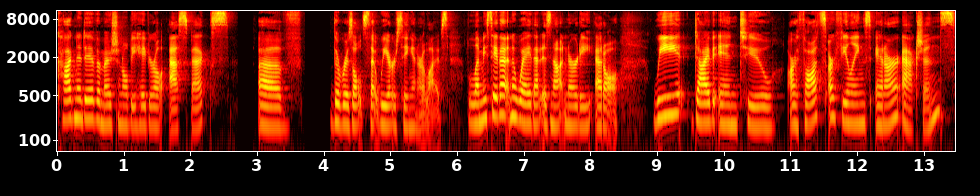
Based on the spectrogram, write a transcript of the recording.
cognitive, emotional, behavioral aspects of the results that we are seeing in our lives. Let me say that in a way that is not nerdy at all. We dive into our thoughts, our feelings, and our actions,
